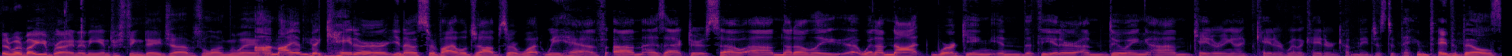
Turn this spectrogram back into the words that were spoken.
And what about you, Brian? Any interesting day jobs along the way? Um, I am a caterer. You know, survival jobs are what we have um, as actors. So um, not only uh, when I'm not working in the theater, I'm doing um, catering. I cater with a catering company just to pay, pay the bills.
